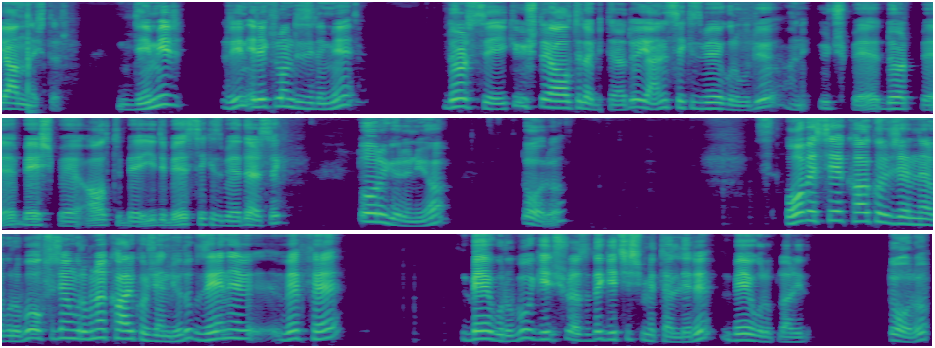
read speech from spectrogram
yanlıştır? Demirin elektron dizilimi 4S2 3D6 ile biter diyor. Yani 8B grubu diyor. Hani 3B, 4B, 5B, 6B, 7B, 8B dersek doğru görünüyor. Doğru. O ve S kalkolijenler grubu. Oksijen grubuna kalkojen diyorduk. ZN ve F B grubu. Şurası da geçiş metalleri. B grupları. Doğru.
